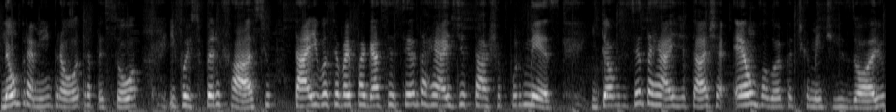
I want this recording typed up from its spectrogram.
não para mim, para outra pessoa, e foi super fácil, tá? E você vai pagar 60 reais de taxa por mês. Então, 60 reais de taxa é um valor praticamente irrisório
